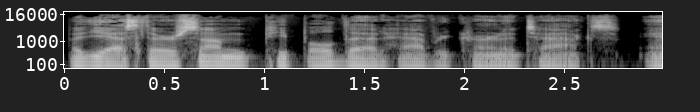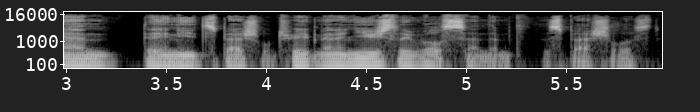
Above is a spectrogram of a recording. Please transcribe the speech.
But yes, there are some people that have recurrent attacks and they need special treatment, and usually we'll send them to the specialist.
